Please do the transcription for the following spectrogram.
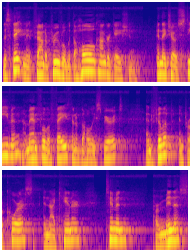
The statement found approval with the whole congregation, and they chose Stephen, a man full of faith and of the Holy Spirit, and Philip, and Prochorus, and Nicanor, Timon, Parmenas,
